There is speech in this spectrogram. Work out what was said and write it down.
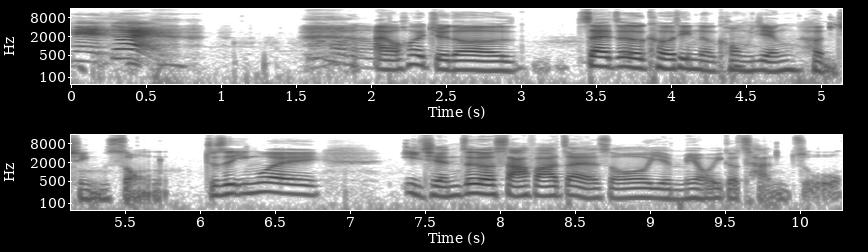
嘿，对。哎，我会觉得。在这个客厅的空间很轻松，就是因为以前这个沙发在的时候也没有一个餐桌，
